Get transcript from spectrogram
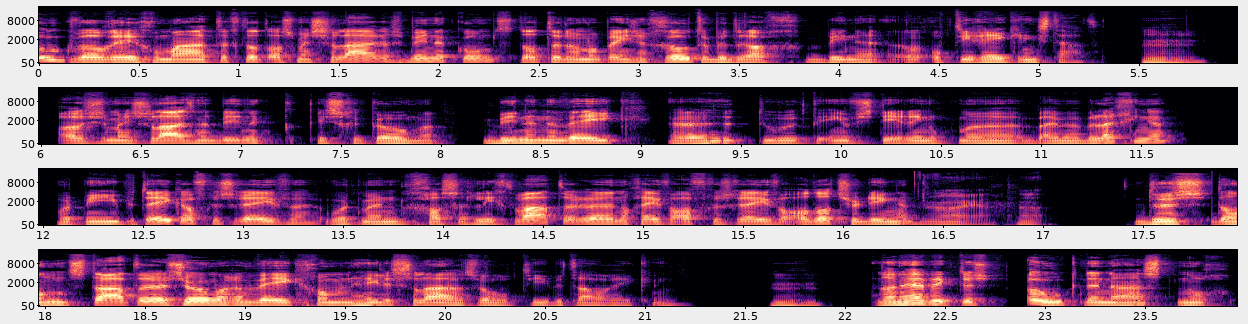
ook wel regelmatig dat als mijn salaris binnenkomt, dat er dan opeens een groter bedrag binnen op die rekening staat Mhm. als mijn salaris naar binnen is gekomen, binnen een week eh, doe ik de investering op me, bij mijn beleggingen. Wordt mijn hypotheek afgeschreven, wordt mijn gas en licht water eh, nog even afgeschreven, al dat soort dingen. Oh ja. ja. Dus dan staat er zomaar een week gewoon mijn hele salaris wel op die betaalrekening. Mhm. Dan heb ik dus ook daarnaast nog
